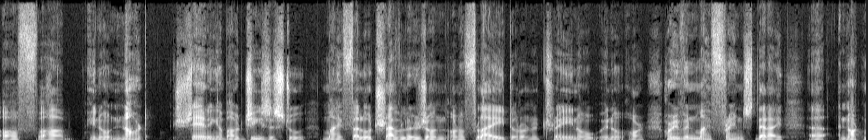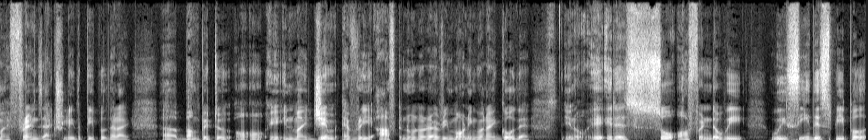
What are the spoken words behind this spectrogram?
of uh, you know not sharing about Jesus to my fellow travelers on, on a flight or on a train or you know or or even my friends that I uh, not my friends actually the people that I uh, bump into in my gym every afternoon or every morning when I go there. You know it, it is so often that we we see these people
